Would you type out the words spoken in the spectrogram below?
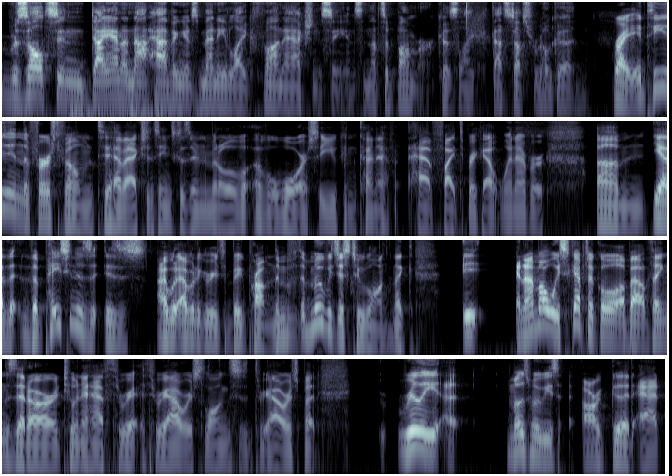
results in Diana not having as many like fun action scenes, and that's a bummer because like that stuff's real good. Right. It's easy in the first film to have action scenes because they're in the middle of, of, a war, so you can kind of have fights break out whenever. Um, yeah, the, the pacing is is I would I would agree it's a big problem. The, the movie's just too long. Like it, and I'm always skeptical about things that are two and a half, three, three hours long. This isn't three hours, but really, uh, most movies are good at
